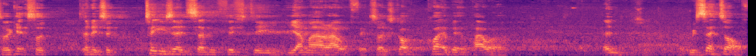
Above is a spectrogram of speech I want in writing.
So it gets a, and it's a TZ750 Yamaha outfit, so it's got quite a bit of power. And we set off.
